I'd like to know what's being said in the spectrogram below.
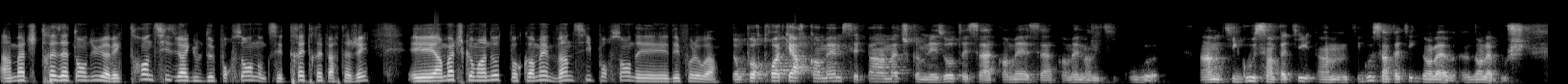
Un match très attendu avec 36,2%, donc c'est très très partagé. Et un match comme un autre pour quand même 26% des, followers. Donc pour trois quarts quand même, c'est pas un match comme les autres et ça a quand même, un petit goût, sympathique, dans la, bouche.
